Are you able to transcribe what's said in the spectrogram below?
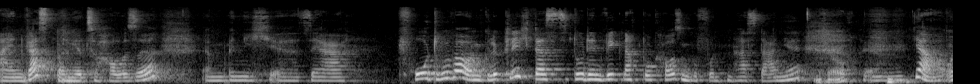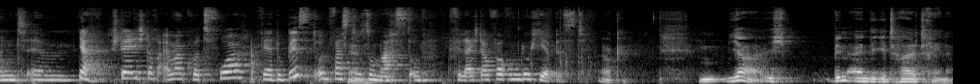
einen Gast bei mir zu Hause. Ähm, bin ich äh, sehr froh drüber und glücklich, dass du den Weg nach Burghausen gefunden hast, Daniel. Ich auch. Ähm, ja, und ähm, ja, stell dich doch einmal kurz vor, wer du bist und was ja. du so machst und vielleicht auch, warum du hier bist. Okay. Ja, ich bin ein Digitaltrainer.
